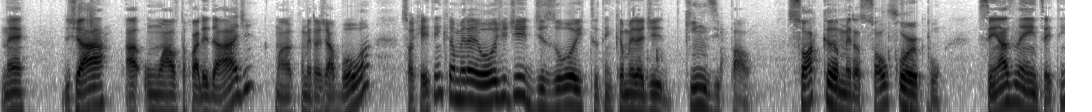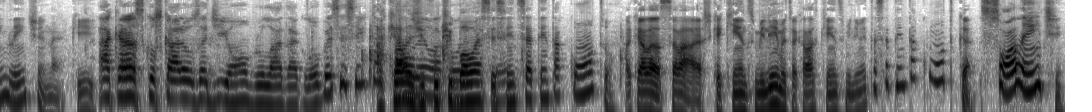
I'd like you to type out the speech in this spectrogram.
né? Já uma alta qualidade, uma câmera já boa. Só que aí tem câmera hoje de 18, tem câmera de 15 pau. Só a câmera, só o corpo. Sem as lentes. Aí tem lente, né? Que... Aquelas que os caras usam de ombro lá da Globo é 60 Aquelas pau, de né, futebol é 60, 70 conto. Aquelas, sei lá, acho que é 500mm, aquelas 500mm é 70 conto, cara. Só a lente.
